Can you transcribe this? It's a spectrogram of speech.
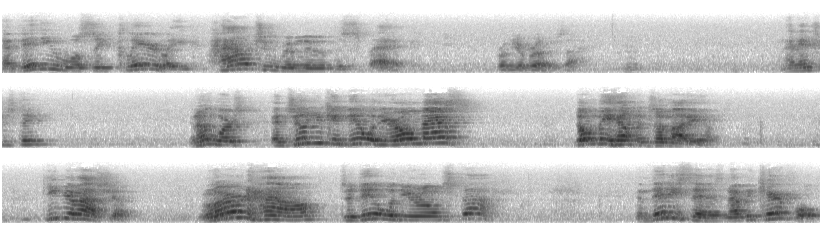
and then you will see clearly how to remove the speck from your brother's eye. Isn't that interesting? In other words, until you can deal with your own mess, don't be helping somebody else. Keep your mouth shut. Learn how to deal with your own stuff. And then he says, now be careful.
